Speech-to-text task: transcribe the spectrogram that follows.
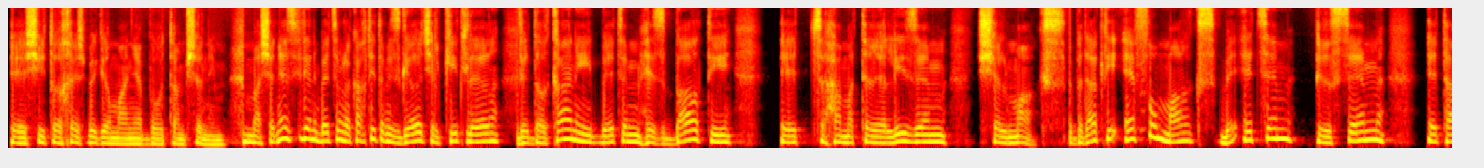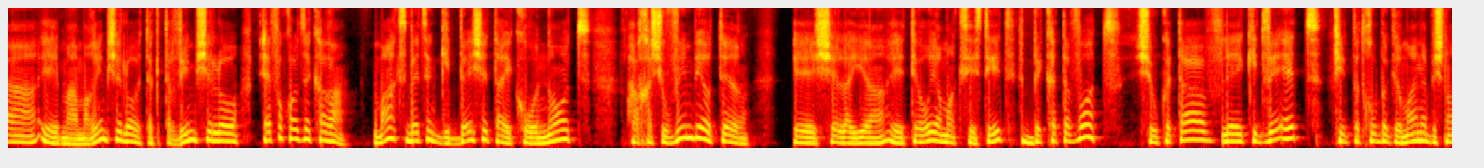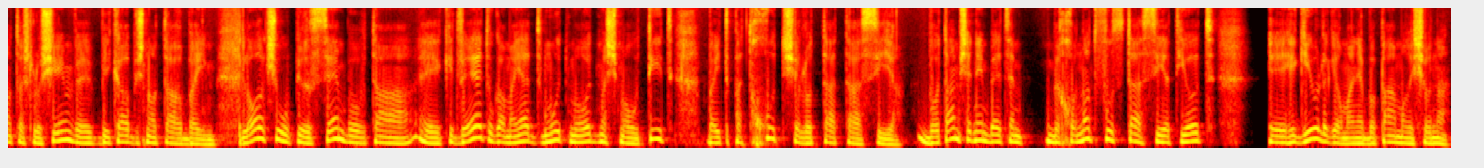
אה, שהתרחש בגרמניה באותם שנים. מה שאני עשיתי, אני בעצם לקחתי את המסגרת של קיטלר, ודרכה אני בעצם הסברתי את המטריאליזם של מרקס. ובדקתי איפה מרקס בעצם פרסם את המאמרים שלו, את הכתבים שלו, איפה כל זה קרה. מרקס בעצם גיבש את העקרונות החשובים ביותר אה, של התיאוריה המרקסיסטית בכתבות שהוא כתב לכתבי עת שהתפתחו בגרמניה בשנות ה-30 ובעיקר בשנות ה-40. לא רק שהוא פרסם באותה אה, כתבי עת, הוא גם היה דמות מאוד משמעותית בהתפתחות של אותה תעשייה. באותם שנים בעצם מכונות דפוס תעשייתיות אה, הגיעו לגרמניה בפעם הראשונה,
